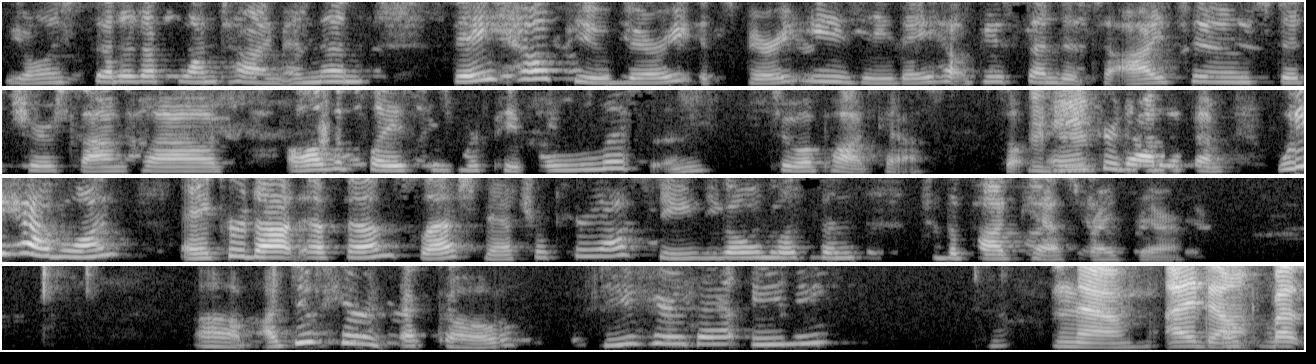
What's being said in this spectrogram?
You only set it up one time. And then they help you very, it's very easy. They help you send it to iTunes, Stitcher, SoundCloud, all the places where people listen to a podcast. So Mhm. anchor.fm. We have one, anchor.fm slash natural curiosity. You can go and listen to the podcast right there. Um, I do hear an echo. Do you hear that, Amy? No, I don't. Okay. But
